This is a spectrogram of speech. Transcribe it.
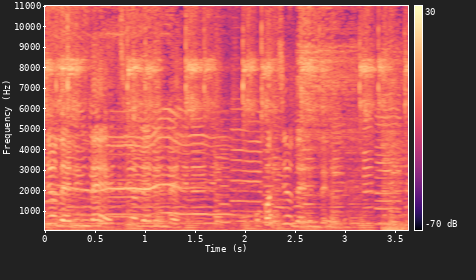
찌어 내린대, 찌어 내린대. 오빠 찌어 내린대, 근데.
